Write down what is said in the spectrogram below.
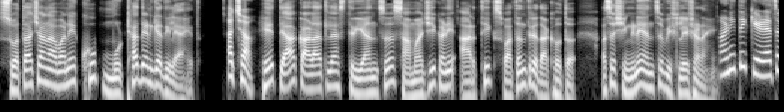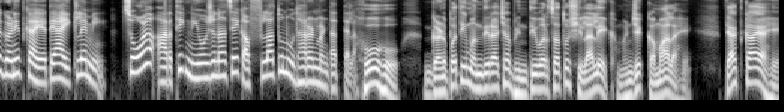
स्वतःच्या नावाने खूप मोठ्या देणग्या दिल्या आहेत. अच्छा. हे त्या काळातल्या स्त्रियांचं सामाजिक आणि आर्थिक स्वातंत्र्य दाखवतं असं शिंगणे यांचं विश्लेषण आहे. आणि ते केळ्याचं गणित काय आहे? ते ऐकलंय मी. चोळ आर्थिक नियोजनाचे एक अफलातून उदाहरण म्हणतात त्याला. हो हो. गणपती मंदिराच्या भिंतीवरचा तो शिलालेख म्हणजे कमाल आहे. त्यात काय आहे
